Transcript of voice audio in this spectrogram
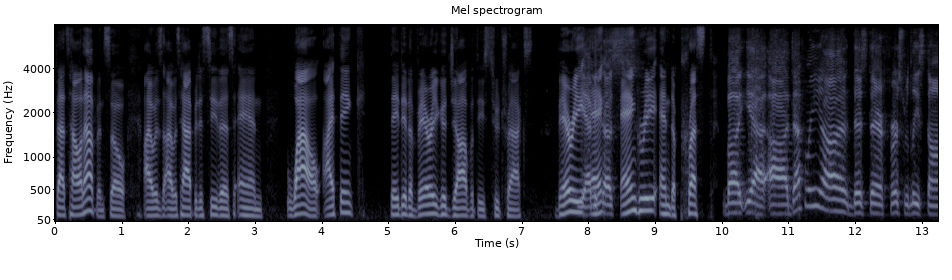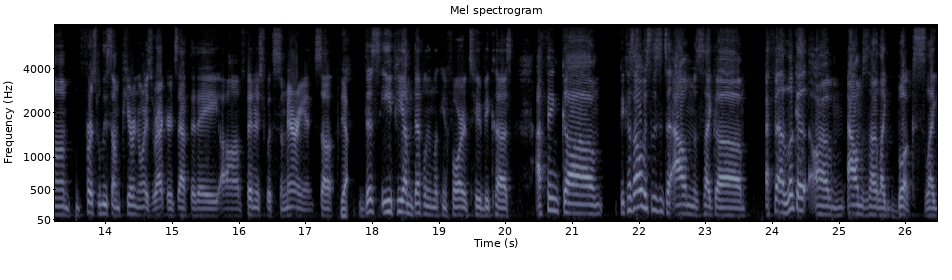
That's how it happened. So I was I was happy to see this and wow, I think they did a very good job with these two tracks. Very Yeah, ang- because- angry and depressed But yeah, uh, definitely. Uh, there's their first released on first release on Pure Noise Records after they uh, finished with Sumerian. So Yep. this EP I'm definitely looking forward to because I think um, because I always listen to albums like uh, I look at um, albums that are like books. Like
